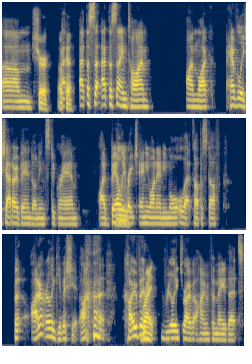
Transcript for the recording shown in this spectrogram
Um, sure. Okay. At, at the at the same time, I'm like heavily shadow banned on Instagram. I barely mm. reach anyone anymore, all that type of stuff. But I don't really give a shit. COVID right. really drove it home for me that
